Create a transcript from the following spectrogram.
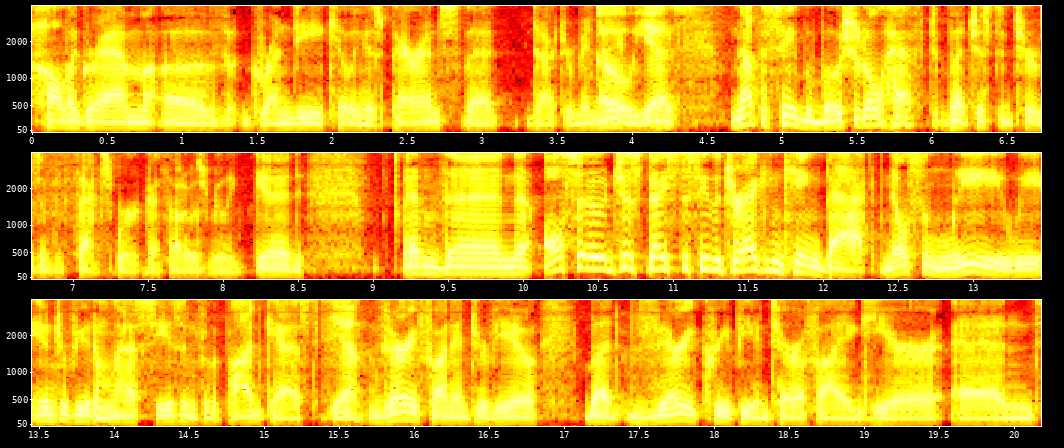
hologram of Grundy killing his parents that Dr. Midnight. Oh, yes. like, not the same emotional heft, but just in terms of effects work, I thought it was really good. And then also just nice to see the Dragon King back. Nelson Lee, we interviewed him last season for the podcast. Yeah. Very fun interview, but very creepy and terrifying here. And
